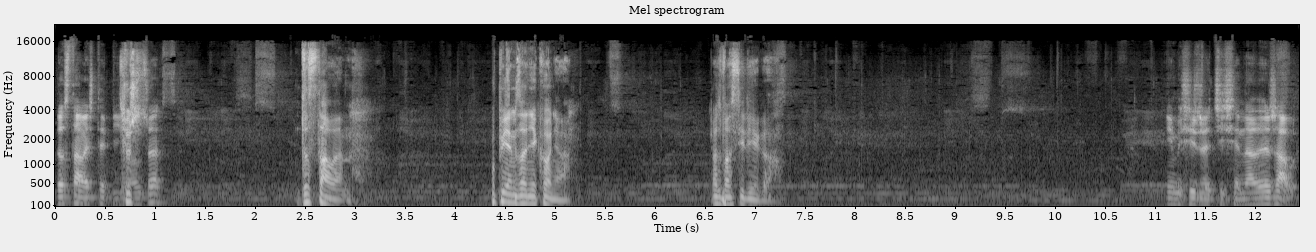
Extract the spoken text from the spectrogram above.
Dostałeś te pieniądze? Dostałem. Kupiłem za nie konia. Od Wasiliego. I myślisz, że ci się należały.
